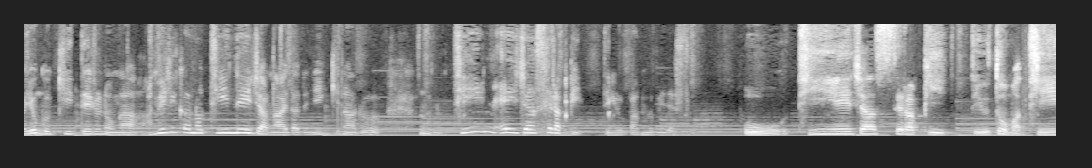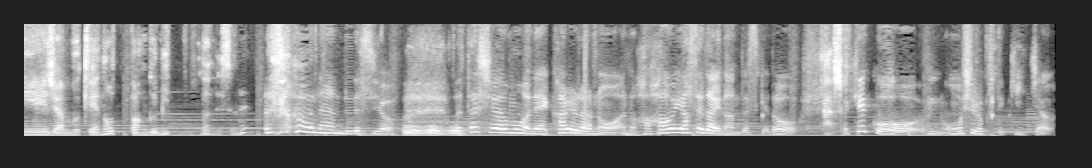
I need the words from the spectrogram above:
よく聞いているのが、うん、アメリカのティーンエイジャーの間で人気のある、うん、ティーンエイジャーセラピーっていう番組です。おティーンエイジャーセラピーっていうと、まあ、ティーンエイジャー向けの番組なんですよね。そうなんですよ。おうおう私はもうね彼らのあの母親世代なんですけど結構、うん、面白くて聞いちゃう。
